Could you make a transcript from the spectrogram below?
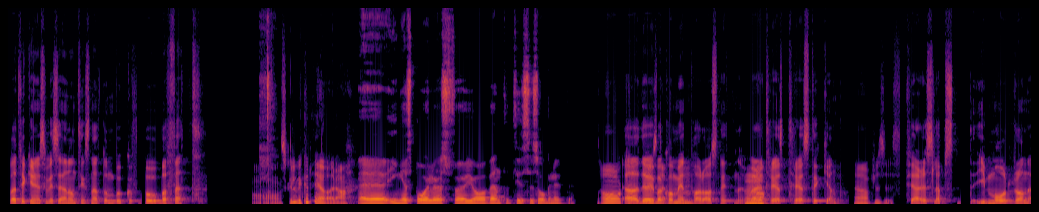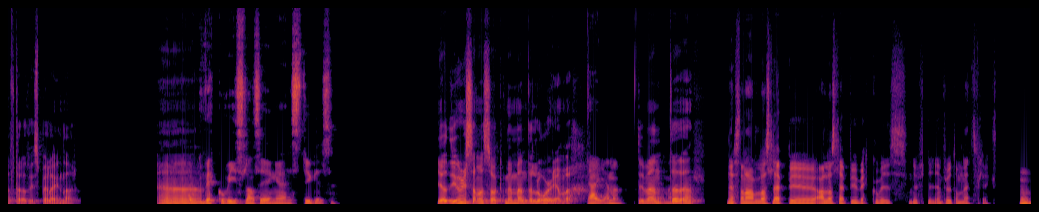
Vad tycker ni? Ska vi säga någonting snabbt om Book of Boba Fett? Ja, skulle vi kunna göra. Eh, inga spoilers för jag väntar till säsongen är ute. Okej, Ja, det har ju bara kommit Mm. ett par avsnitt nu. Mm. Var det tre, tre stycken? Ja, precis. Fjärde släpps imorgon efter att vi spelar in där. Eh, Och veckovis lansering är en styggelse. ja, du gjorde samma sak med Mandalorian va? Jajamän. Du väntade. Nästan alla släpper ju, alla släpper ju veckovis nu för tiden, förutom Netflix. Mm.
